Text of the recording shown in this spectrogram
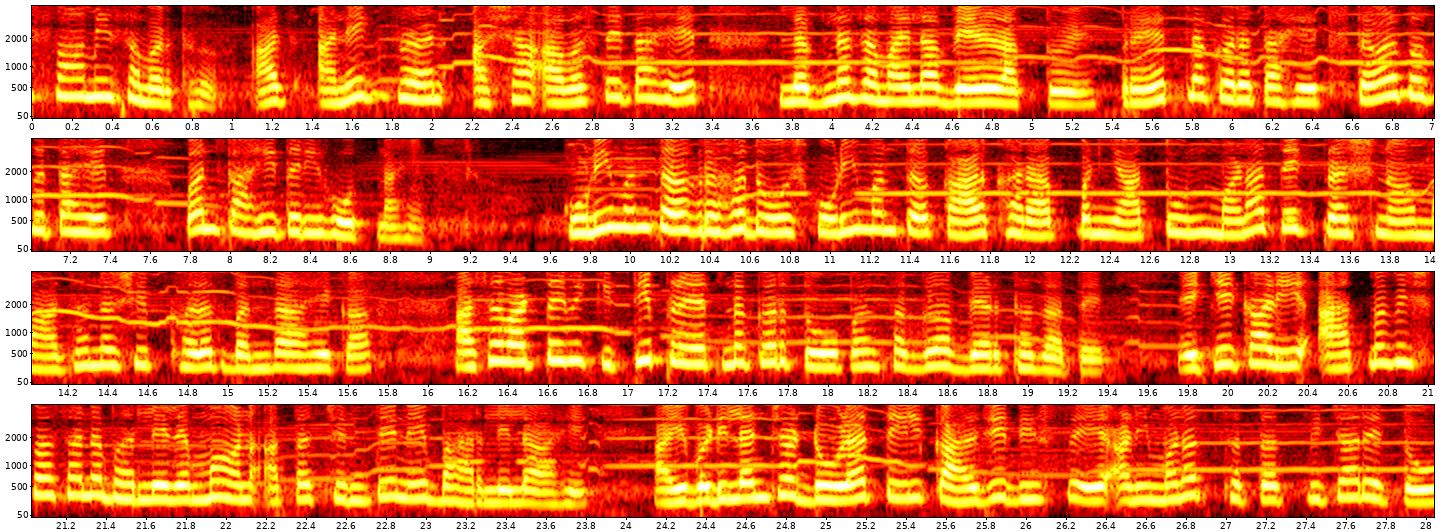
स्वामी समर्थ. आज अनेक जण अशा अवस्थेत आहेत लग्न जमायला वेळ लागतोय प्रयत्न करत आहेत स्थळ बघत आहेत पण काहीतरी होत नाही. कोणी म्हणतं ग्रहदोष कोणी म्हणतं काळ खराब पण यातून मनात एक प्रश्न माझं नशीब खरंच बंद आहे का? असं वाटतंय मी किती प्रयत्न करतो पण सगळं व्यर्थ जाते एकेकाळी आत्मविश्वासानं भरलेले मन आता चिंतेने भारलेलं आहे. आईवडिलांच्या डोळ्यातील काळजी दिसते आणि मनात सतत विचार येतो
